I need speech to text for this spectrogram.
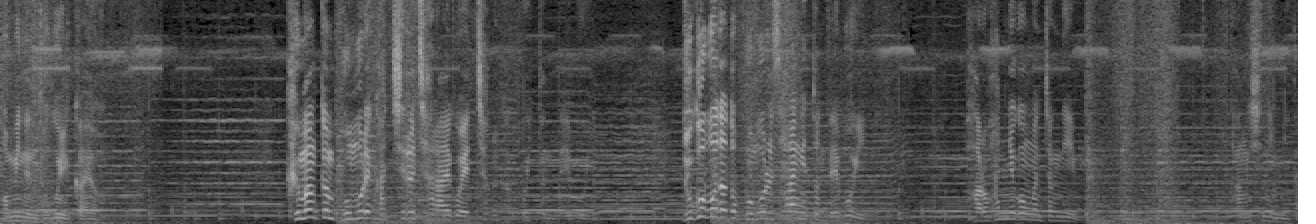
범인은 누구일까요? 그만큼 보물의 가치를 잘 알고 애착을 갖고 있던 내부인 누구보다도 보물을 사랑했던 내부인 바로 한유건 관장님 당신입니다.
